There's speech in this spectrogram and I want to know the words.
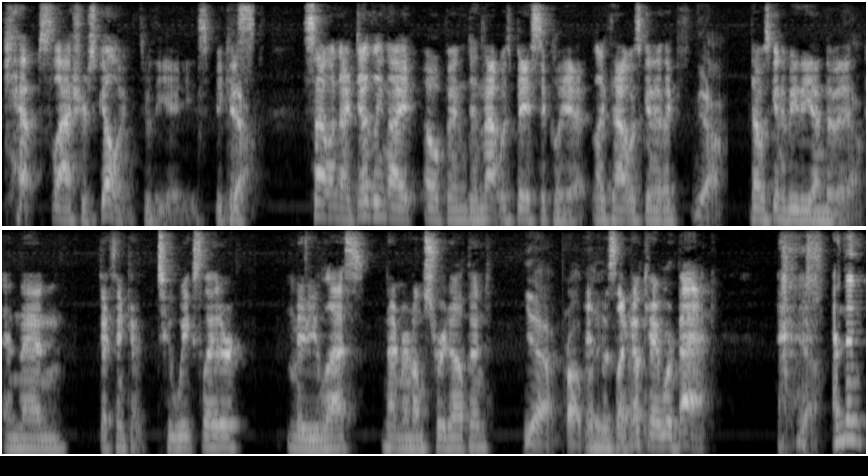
kept slashers going through the '80s because Yeah. Silent Night, Deadly Night opened, and that was basically it. Like that was gonna like yeah that was gonna be the end of it. Yeah. And then I think uh, two weeks later, maybe less, Nightmare on Elm Street opened, yeah probably and it was like, yeah. okay, we're back. yeah And then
